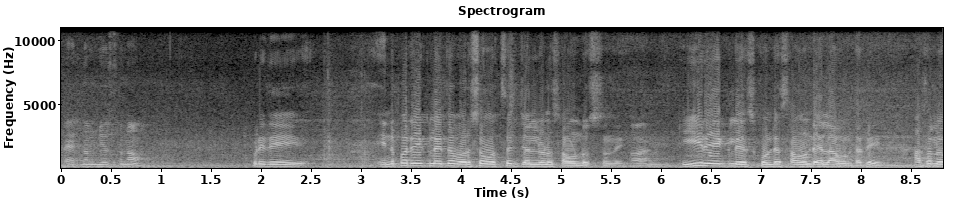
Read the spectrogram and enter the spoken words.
ప్రయత్నం చేస్తున్నాం. ఇప్పుడు ఇది ఇనుప రేకులు అయితే వర్షం వస్తే జల్లున సౌండ్ వస్తుంది. ఈ రేకులు వేసుకుంటే సౌండ్ ఎలా ఉంటుంది? అసలు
